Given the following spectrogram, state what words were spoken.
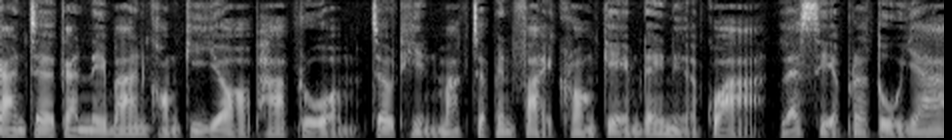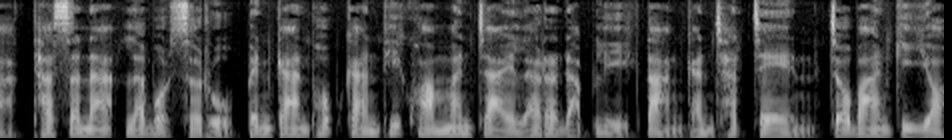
การเจอกันในบ้านของกิยอภาพรวม เจ้าถิ่นมักจะเป็นฝ่ายครองเกมได้เหนือกว่า และเสียประตูยาก ทัศนะและบทสรุปเป็นการพบกันที่ความมั่นใจและระดับลีกต่างกันชัดเจน เจ้าบ้านกิยอ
